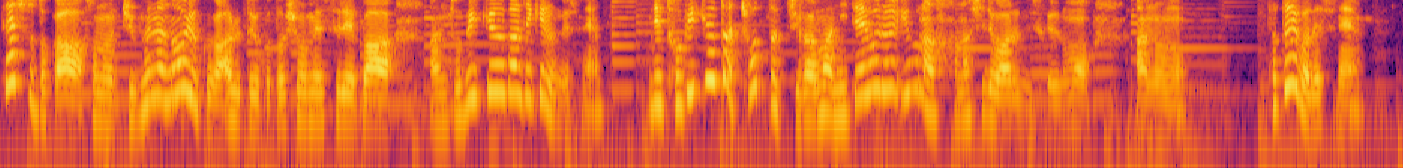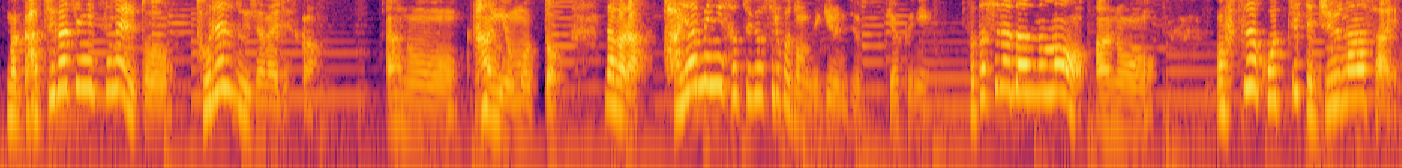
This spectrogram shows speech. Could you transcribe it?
テストとか、その自分の能力があるということを証明すれば、あの飛び級ができるんですね。で、飛び級とはちょっと違う、まあ似てるような話ではあるんですけれども、あの、例えばですね、まあ、ガチガチに詰めると取れるじゃないですか。あの、単位をもっと。だから、早めに卒業することもできるんですよ、逆に。私の旦那も、あの、まあ、普通はこっちって17歳。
